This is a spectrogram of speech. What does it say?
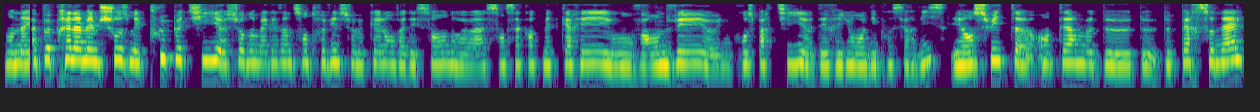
On a à peu près la même chose, mais plus petit sur nos magasins de centre-ville sur lesquels on va descendre à 150 mètres carrés et on va enlever une grosse partie des rayons en libre service. Et ensuite, vite en termes de, personnel.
